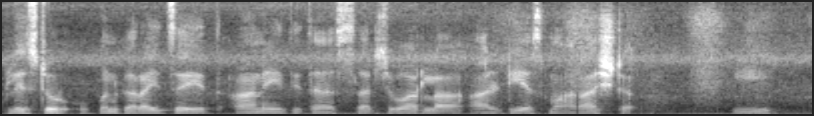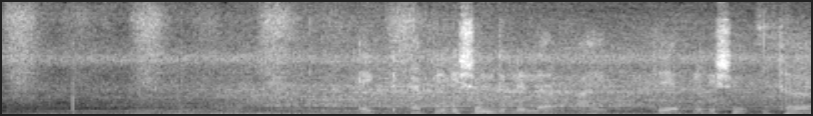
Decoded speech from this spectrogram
प्ले स्टोअर ओपन करायचं आहेत आणि तिथं सर्च बारला आर टी एस महाराष्ट्र ही एक ॲप्लिकेशन दिलेलं आहे. ते ॲप्लिकेशन इथं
